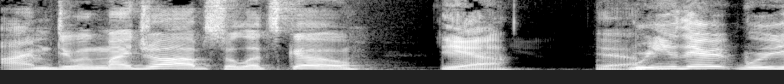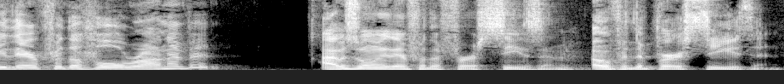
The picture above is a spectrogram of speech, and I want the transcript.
I'm doing my job, so let's go. Yeah. Yeah. Were you there? Were you there for the full run of it? I was only there for the first season. Oh, for the first season.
